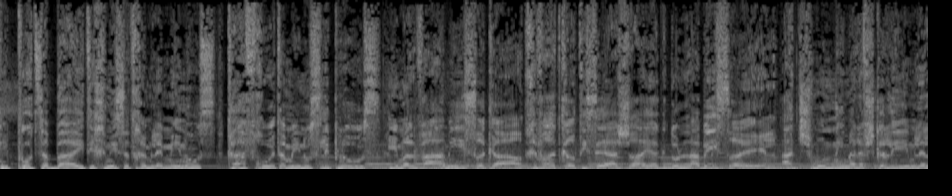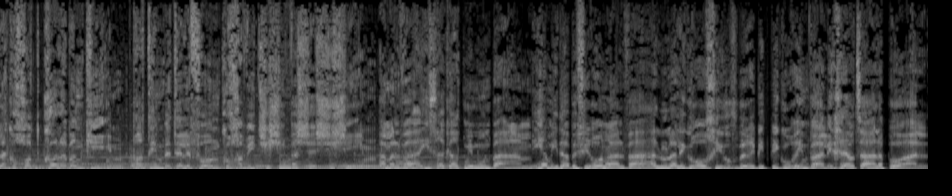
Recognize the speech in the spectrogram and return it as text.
שיפוץ הבית הכניס אתכם למינוס? תהפכו את המינוס לפלוס עם הלוואה מישראכרט, חברת כרטיסי האשראי הגדולה בישראל. עד 80 אלף שקלים ללקוחות כל הבנקים. פרטים בטלפון כוכבית 6660. המלוואה ישראכרט מימון בע"מ. אי עמידה בפירעון ההלוואה עלולה לגרור חיוב בריבית פיגורים והליכי הוצאה לפועל.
